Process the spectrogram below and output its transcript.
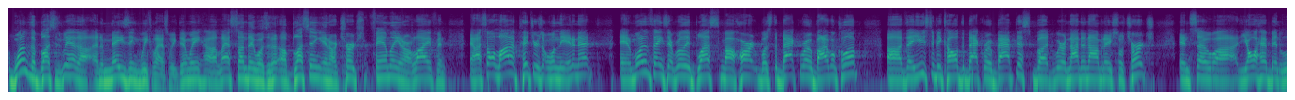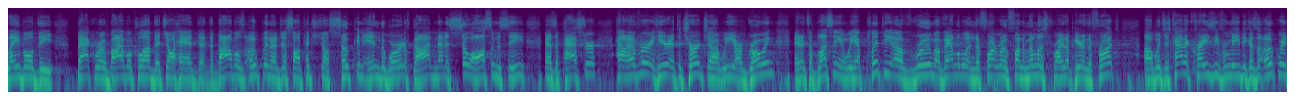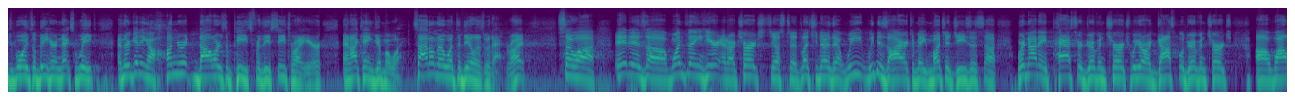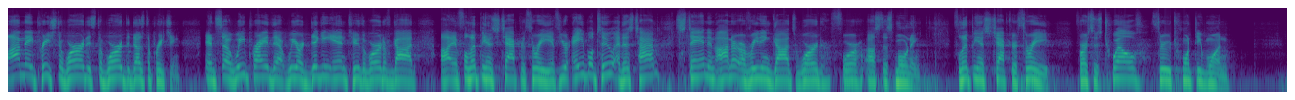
One of the blessings, we had a, an amazing week last week, didn't we? Uh, last Sunday was a, blessing in our church family, in our life. And, and I saw a lot of pictures on the internet. And one of the things that really blessed my heart was the Back Row Bible Club. Uh, they used to be called the Back Row Baptist, but we're a non denominational church. And so uh, y'all have been labeled the Back Row Bible Club, that y'all had the, the Bibles open. I just saw pictures y'all soaking in the Word of God, and that is so awesome to see as a pastor. However, here at the church, uh, we are growing, and it's a blessing, and we have plenty of room available in the front row fundamentalist right up here in the front. Uh, which is kind of crazy for me because the Oak Ridge boys will be here next week and they're getting $100 a piece for these seats right here, and I can't give them away. So I don't know what the deal is with that, right? So uh, it is uh, one thing here at our church just to let you know that we, we desire to make much of Jesus. Uh, we're not a pastor driven church, we are a gospel driven church. Uh, while I may preach the word, it's the word that does the preaching. And so we pray that we are digging into the word of God uh, in Philippians chapter 3. If you're able to at this time, stand in honor of reading God's word for us this morning. Philippians chapter 3, verses 12 through 21.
